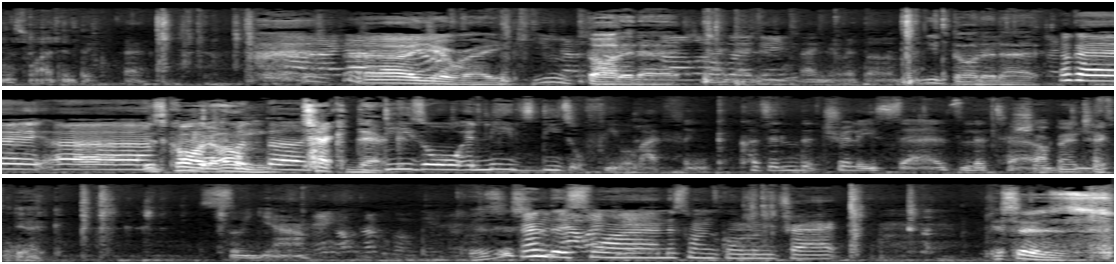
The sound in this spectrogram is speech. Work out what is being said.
that's why I didn't think of that. Ah, you're right. You thought of that. I, I, didn't, I never thought of that. You thought of that. Okay, uh, It's called, I'm um, the Tech Deck. Diesel. It needs diesel fuel, I think, because it literally says little at Tech. Deck. So yeah, this? and this one, this one's going on the track. It says.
